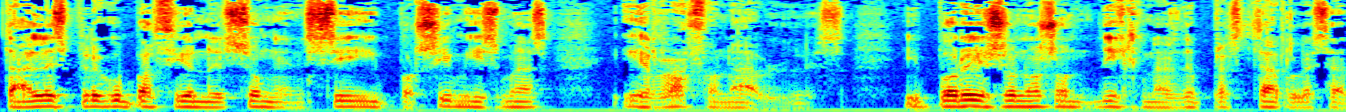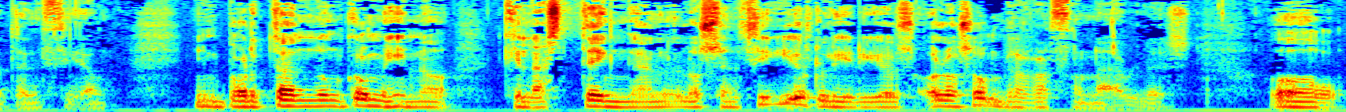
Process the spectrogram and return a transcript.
Tales preocupaciones son en sí y por sí mismas irrazonables y por eso no son dignas de prestarles atención, importando un comino que las tengan los sencillos lirios o los hombres razonables. ¿O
